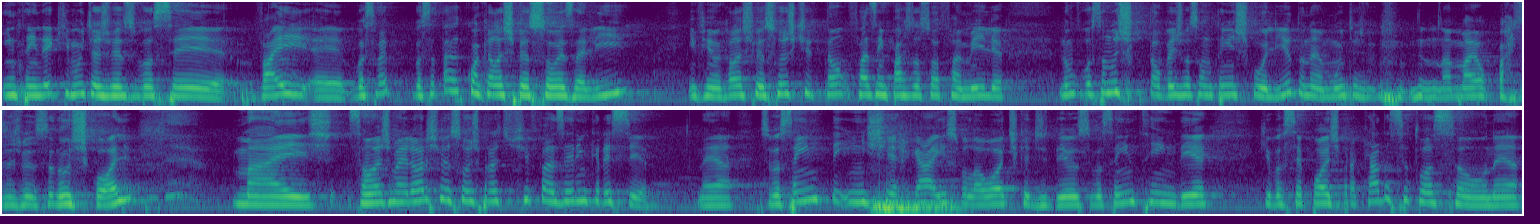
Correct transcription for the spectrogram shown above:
entender que muitas vezes você vai, é, você vai, você está com aquelas pessoas ali, enfim, aquelas pessoas que tão, fazem parte da sua família. Não, você não, talvez você não tenha escolhido, né? Muitas, na maior parte das vezes você não escolhe, mas são as melhores pessoas para te fazerem crescer, né? Se você enxergar isso pela ótica de Deus, se você entender que você pode para cada situação, né?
